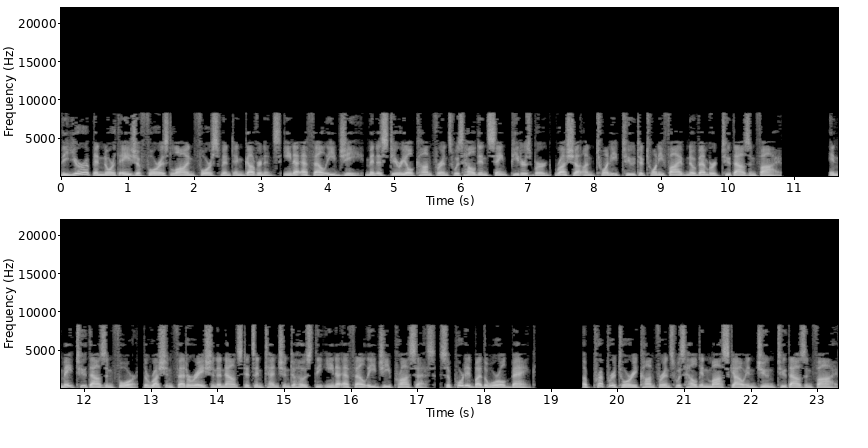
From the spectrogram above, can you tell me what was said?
The Europe and North Asia Forest Law Enforcement and Governance Ministerial Conference was held in St. Petersburg, Russia on 22–25 November 2005. In May 2004, the Russian Federation announced its intention to host the ENA FLEG process, supported by the World Bank. A preparatory conference was held in Moscow in June 2005.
